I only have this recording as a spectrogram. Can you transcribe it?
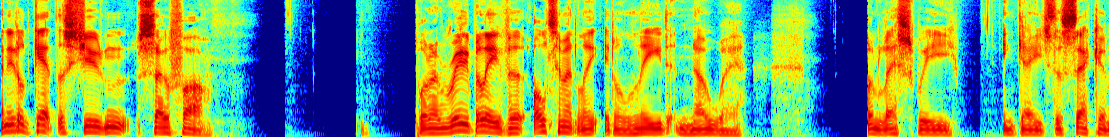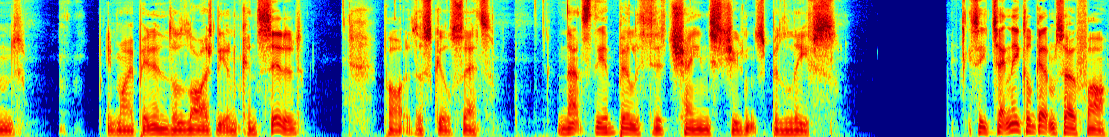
And it'll get the student so far. But I really believe that ultimately it'll lead nowhere unless we engage the second, in my opinion, the largely unconsidered part of the skill set. And that's the ability to change students' beliefs. You see, technique will get them so far,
